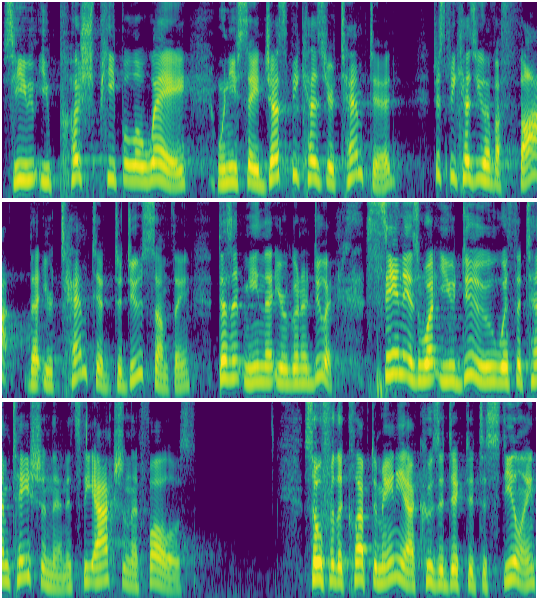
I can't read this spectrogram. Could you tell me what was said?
See, you, you push people away when you say, just because you're tempted, just because you have a thought that you're tempted to do something doesn't mean that you're going to do it. Sin is what you do with the temptation, then, it's the action that follows. So, for the kleptomaniac who's addicted to stealing,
